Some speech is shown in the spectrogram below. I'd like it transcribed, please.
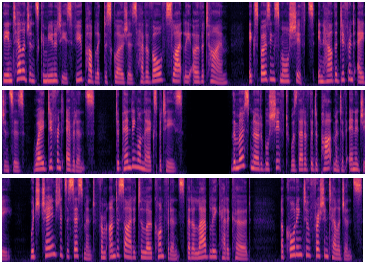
the intelligence community's few public disclosures have evolved slightly over time, exposing small shifts in how the different agencies weigh different evidence, depending on their expertise. The most notable shift was that of the Department of Energy, which changed its assessment from undecided to low confidence that a lab leak had occurred, according to Fresh Intelligence,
